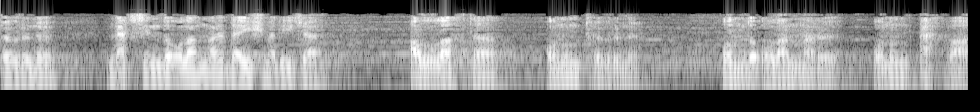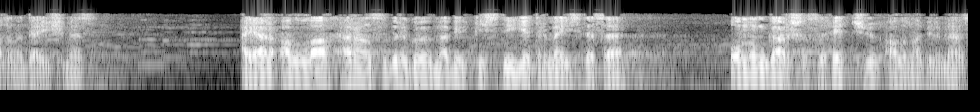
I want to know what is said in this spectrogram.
tövrünü, nəfsində olanları dəyişmədikcə, Allah da onun tövrünü, onda olanları, onun əhvalını dəyişməz. Əgər Allah hər hansı bir qövmə bir pislik yetirmək istəsə, onun qarşısı heç cür alına bilməz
